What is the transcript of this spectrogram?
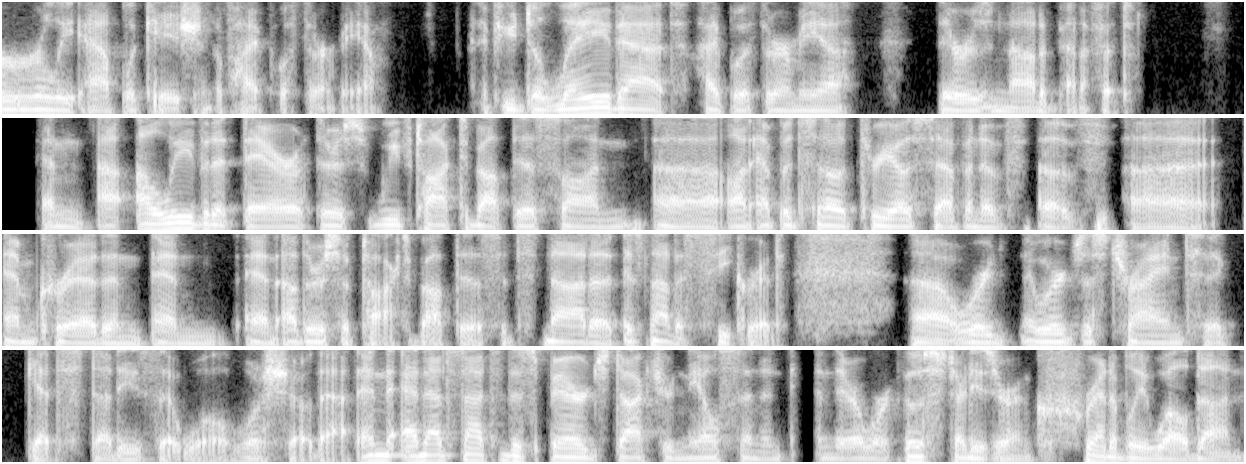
early application of hypothermia. If you delay that hypothermia, there is not a benefit and I'll leave it at there. There's we've talked about this on uh, on episode 307 of of uh, EMCRIT and and and others have talked about this. It's not a it's not a secret. Uh, we're we're just trying to get studies that will will show that. And and that's not to disparage Dr. Nielsen and, and their work. Those studies are incredibly well done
